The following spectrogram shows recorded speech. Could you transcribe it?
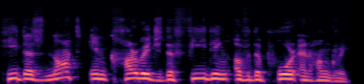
he does not encourage the feeding of the poor and hungry.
